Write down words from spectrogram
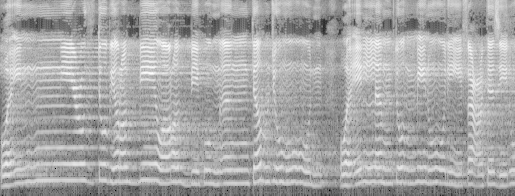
وإني عذت بربي وربكم أن ترجمون وإن لم تؤمنوا لي فاعتزلون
